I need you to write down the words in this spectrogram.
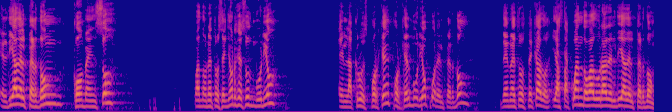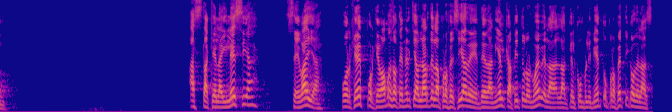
El día del perdón comenzó cuando nuestro Señor Jesús murió en la cruz. ¿Por qué? Porque Él murió por el perdón de nuestros pecados. ¿Y hasta cuándo va a durar el día del perdón? Hasta que la iglesia se vaya. ¿Por qué? Porque vamos a tener que hablar de la profecía de, Daniel capítulo 9, la, la, el cumplimiento profético de las,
